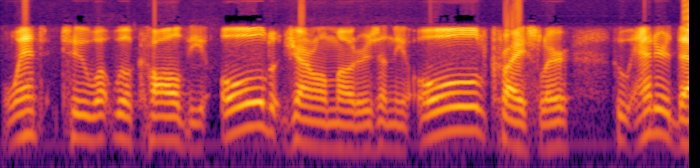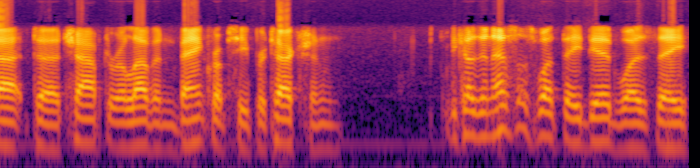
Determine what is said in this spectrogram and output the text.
went to what we'll call the old General Motors and the old Chrysler, who entered that uh, Chapter 11 bankruptcy protection, because in essence, what they did was they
